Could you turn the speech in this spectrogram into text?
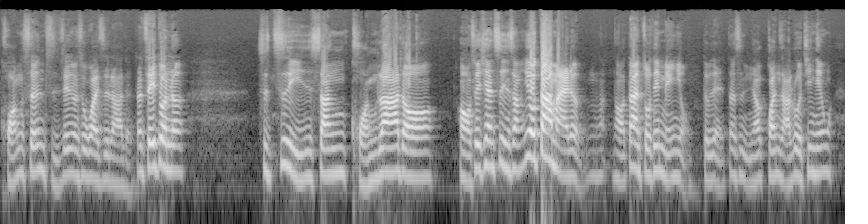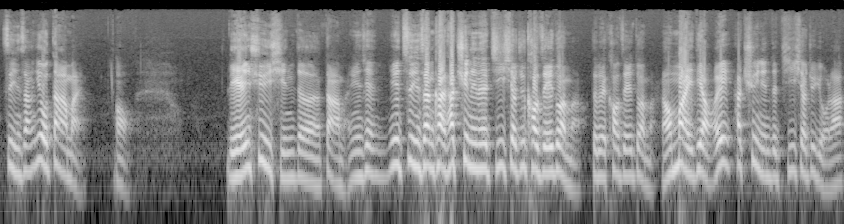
狂升值，这段是外资拉的，那这一段呢是自营商狂拉的哦，好，所以现在自营商又大买了，好，但昨天没有，对不对？但是你要观察，如果今天自营商又大买，哦，连续型的大买，因为现因为自营商看他去年的绩效就靠这一段嘛，对不对？靠这一段嘛，然后卖掉，哎，他去年的绩效就有啦。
